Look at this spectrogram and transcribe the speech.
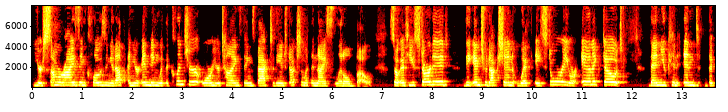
you're summarizing, closing it up, and you're ending with a clincher or you're tying things back to the introduction with a nice little bow. So if you started the introduction with a story or anecdote, then you can end the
